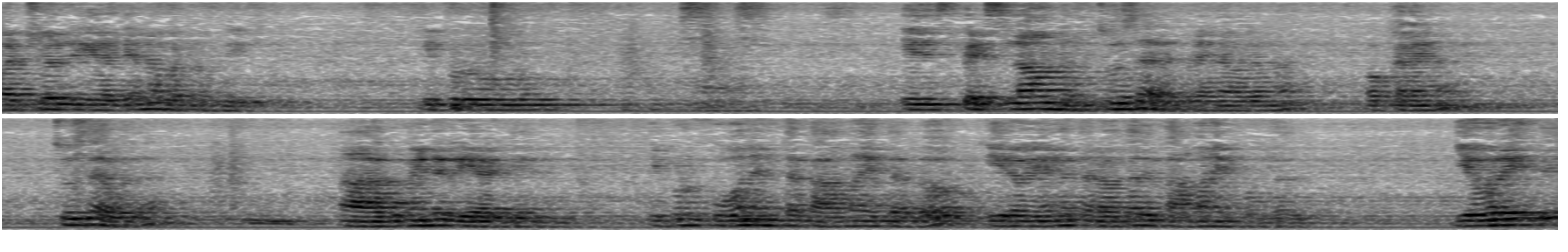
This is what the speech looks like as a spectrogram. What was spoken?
virtual reality అని ఒకటి ఉంది. ఇప్పుడు ఇది స్పెట్స్ లా ఉంటుంది. చూసారు ఎప్పుడైనా ఎవరైనా? ఒక్కరైనా? చూసారు కదా? అగ్మెంటెడ్ రియాలిటీ అని. ఇప్పుడు ఫోన్ ఎంత కామన్ అవుతుందో ఇరవై ఏళ్ళ తర్వాత అది కామన్ అయిపోతుంది. ఎవరైతే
